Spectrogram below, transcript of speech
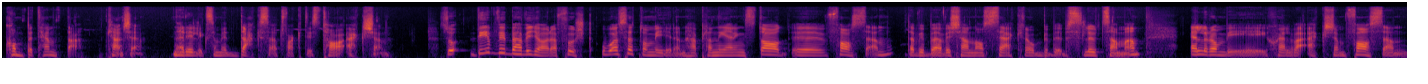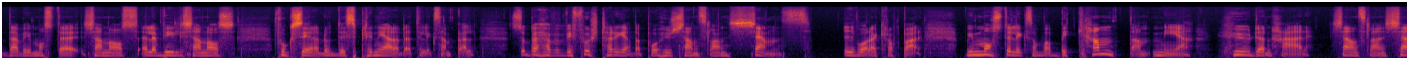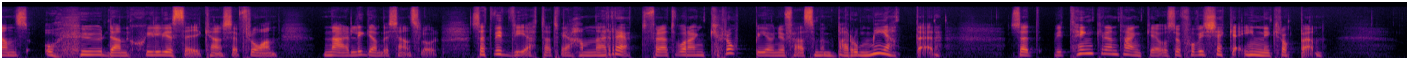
kompetenta kanske, när det liksom är dags att faktiskt ta action. Så det vi behöver göra först, oavsett om vi är i den här planeringsfasen, eh, där vi behöver känna oss säkra och beslutsamma, eller om vi är i själva actionfasen, där vi måste känna oss, eller vill känna oss fokuserade och disciplinerade till exempel, så behöver vi först ta reda på hur känslan känns i våra kroppar. Vi måste liksom vara bekanta med hur den här känslan känns och hur den skiljer sig kanske från närliggande känslor. Så att vi vet att vi har hamnat rätt. För att vår kropp är ungefär som en barometer. Så att vi tänker en tanke och så får vi checka in i kroppen.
